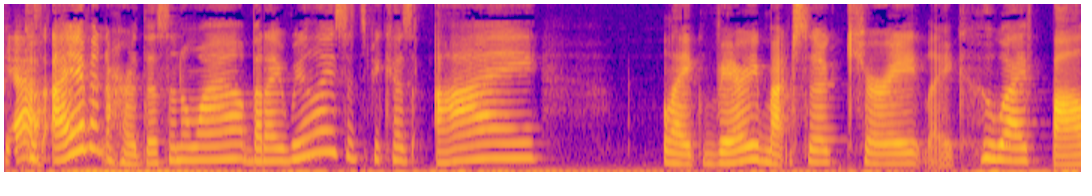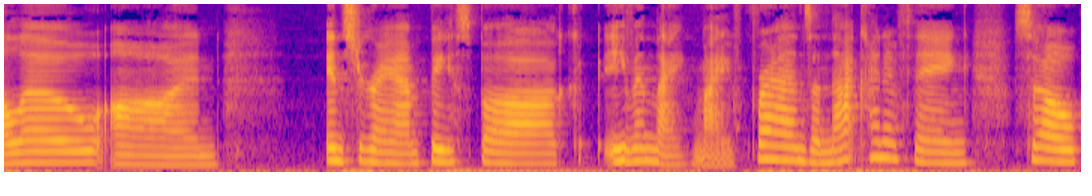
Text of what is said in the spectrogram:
Yeah. Cuz I haven't heard this in a while, but I realize it's because I like very much so curate like who I follow on Instagram, Facebook, even like my friends and that kind of thing. So,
